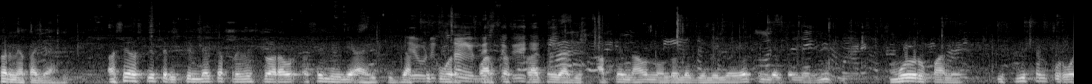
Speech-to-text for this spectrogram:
करण्यात आली आहे. असे असले तरी किल्ल्याच्या प्रवेशद्वारावर असे लिहिले आहे की जागतिक वर चांगली वारसा दिसते ती. स्थळाच्या यादीत आपले नाव नोंदवले गेलेले या किल्ल्याची निर्मिती मूळ रूपाने इसवी सन पूर्व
